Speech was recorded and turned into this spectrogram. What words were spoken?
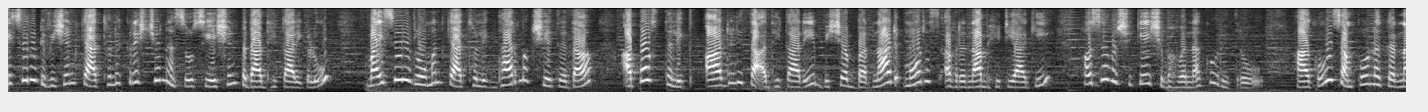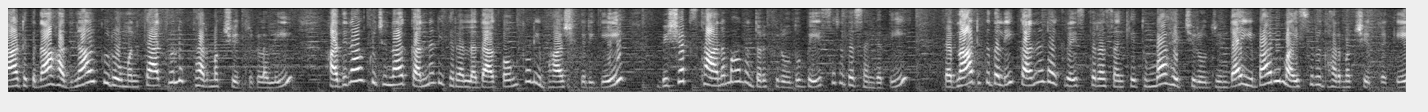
Mysuru division Catholic Christian association ಪದಾಧಿಕಾರಿಗಳು, ಮೈಸೂರು ರೋಮನ್ ಕ್ಯಾಥೋಲಿಕ್ ಧರ್ಮ ಕ್ಷೇತ್ರದ ಅಪೋಸ್ತಲಿಕ್ ಆಡಳಿತ ಅಧಿಕಾರಿ ಬಿಷಪ್ ಬರ್ನಾರ್ಡ್ ಮೋರಿಸ್ ಅವರನ್ನ ಭೇಟಿಯಾಗಿ ಹೊಸ ವರ್ಷಕ್ಕೆ ಶುಭವನ್ನ ಕೋರಿದರು. ಹಾಗೂ ಸಂಪೂರ್ಣ ಕರ್ನಾಟಕದ ಹದಿನಾಲ್ಕು ರೋಮನ್ ಕ್ಯಾಥೋಲಿಕ್ ಧರ್ಮ ಕ್ಷೇತ್ರಗಳಲ್ಲಿ ಹದಿನಾಲ್ಕು ಜನ ಕನ್ನಡಿಗರಲ್ಲದ ಕೊಂಕಣಿ ಭಾಷಿಗರಿಗೆ ಬಿಷಪ್ ಸ್ಥಾನಮಾನ ದೊರಕಿರುವುದು ಬೇಸರದ ಸಂಗತಿ. ಕರ್ನಾಟಕದಲ್ಲಿ ಕನ್ನಡ ಕ್ರೈಸ್ತರ ಸಂಖ್ಯೆ ತುಂಬಾ ಹೆಚ್ಚಿರುವುದರಿಂದ ಈ ಬಾರಿ ಮೈಸೂರು ಧರ್ಮಕ್ಷೇತ್ರಕ್ಕೆ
